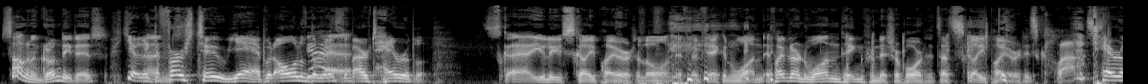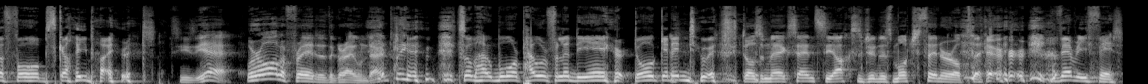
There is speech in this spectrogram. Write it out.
Solomon Grundy did. yeah, like the first two, yeah, but all of the rest of them are terrible. Uh, you leave Sky Pirate alone. If I've taken one, if I've learned one thing from this report, it's that Sky Pirate is class. Terraphobe Sky Pirate. Yeah, we're all afraid of the ground, aren't we? Somehow more powerful in the air. Don't get into it. Doesn't make sense. The oxygen is much thinner up there. Very fit.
